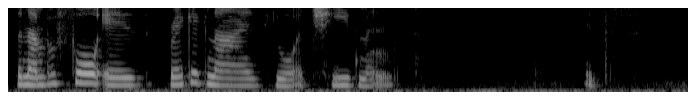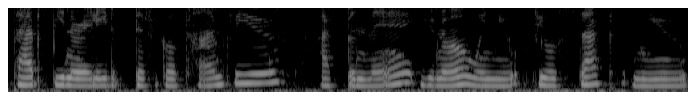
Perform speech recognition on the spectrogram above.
So, number four is recognize your achievements. It's perhaps been a really difficult time for you. I've been there, you know, when you feel stuck and you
